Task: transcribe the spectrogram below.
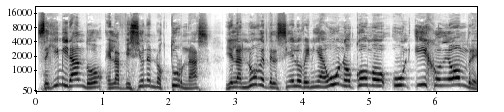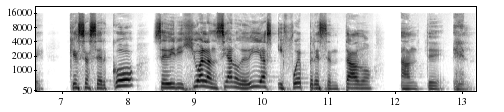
seguí mirando en las visiones nocturnas y en las nubes del cielo venía uno como un hijo de hombre, que se acercó, se dirigió al anciano de días y fue presentado ante él.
